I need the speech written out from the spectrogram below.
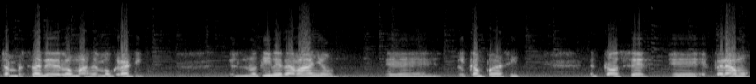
transversal y de lo más democrático. no tiene tamaño, eh, el campo es así. Entonces, eh, esperamos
